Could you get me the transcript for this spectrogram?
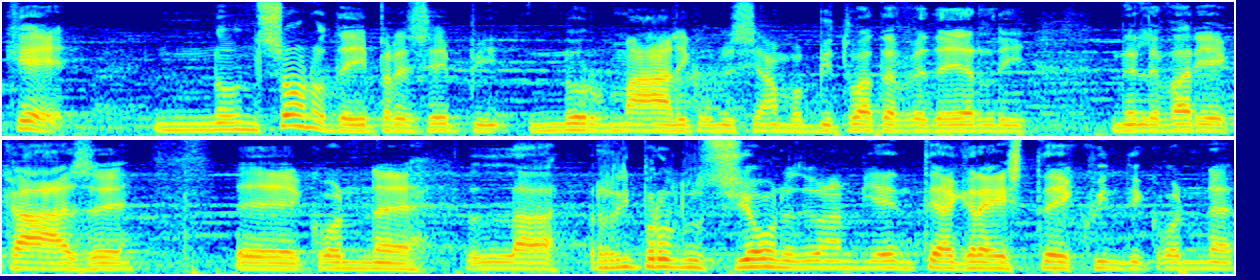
che non sono dei presepi normali come siamo abituati a vederli nelle varie case, eh, con eh, la riproduzione di un ambiente agreste, quindi con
